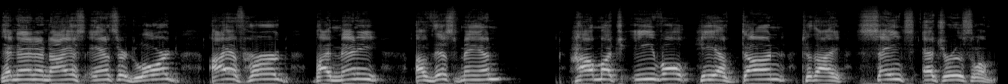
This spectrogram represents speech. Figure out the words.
Then Ananias answered, Lord, I have heard by many of this man how much evil he hath done to thy saints at Jerusalem.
